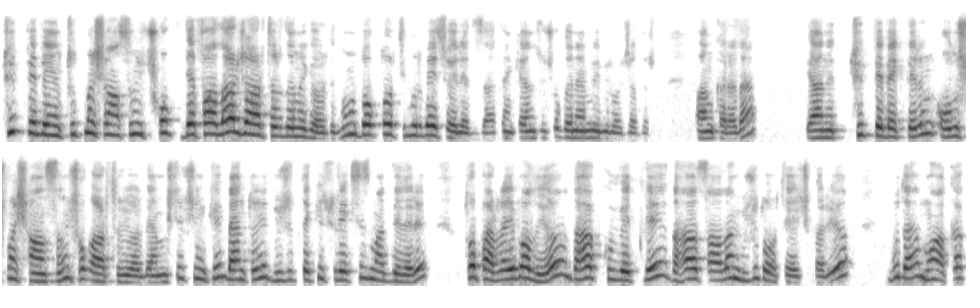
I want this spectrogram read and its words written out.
Tüp bebeğin tutma şansını çok defalarca artırdığını gördük. Bunu Doktor Timur Bey söyledi zaten. Kendisi çok önemli bir hocadır Ankara'da. Yani tüp bebeklerin oluşma şansını çok artırıyor denmiştir. Çünkü bentonit vücuttaki süreksiz maddeleri toparlayıp alıyor. Daha kuvvetli, daha sağlam vücut ortaya çıkarıyor. Bu da muhakkak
